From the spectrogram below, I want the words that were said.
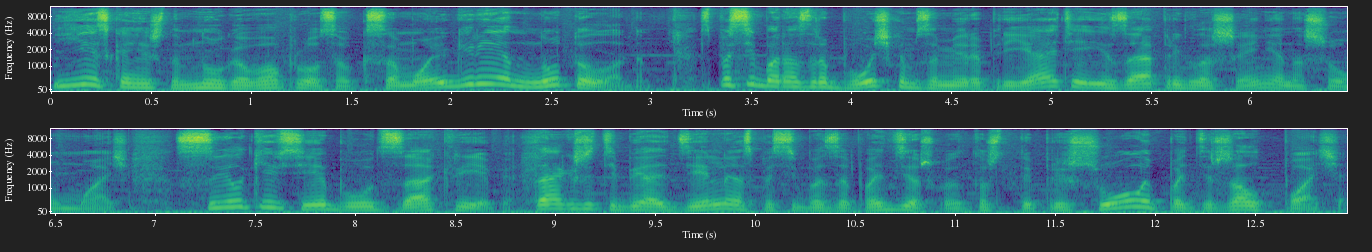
Есть, конечно, много вопросов к самой игре, ну то ладно. Спасибо разработчикам за мероприятие и за приглашение на шоу-матч. Ссылки все будут в закрепе. Также тебе отдельное спасибо за поддержку, за то, что ты пришел и поддержал патча.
